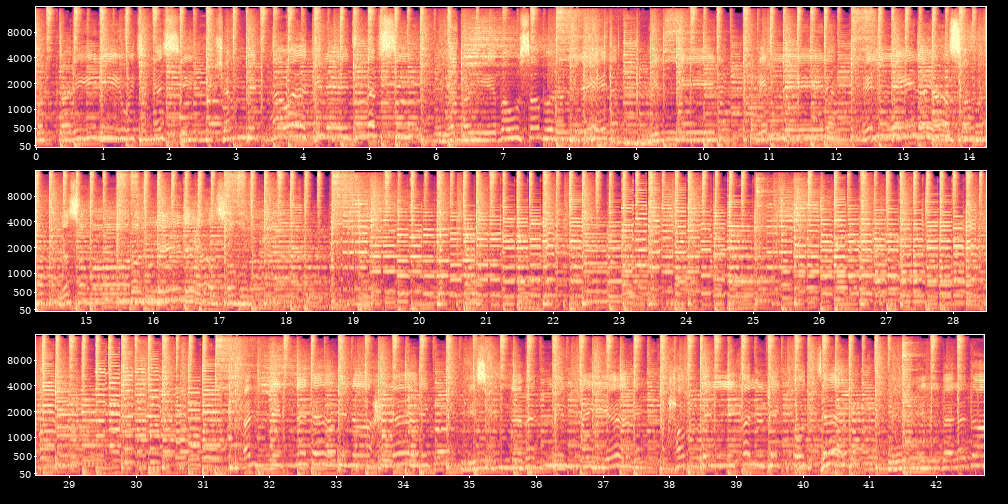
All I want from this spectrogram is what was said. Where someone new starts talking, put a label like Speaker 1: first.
Speaker 1: فكريني هواك نفسي. يا طيبة الليل. البلد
